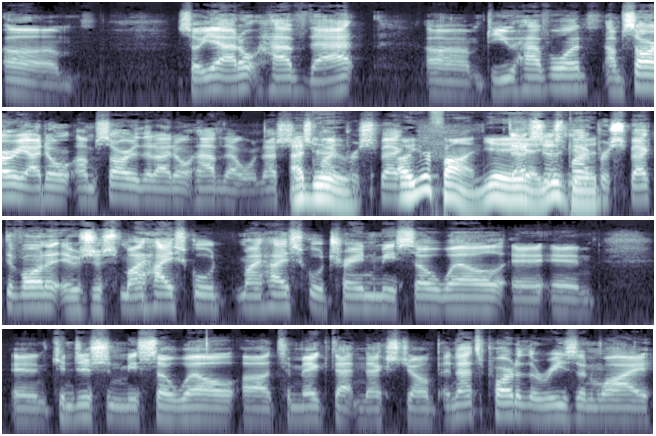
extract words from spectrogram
Um, so yeah, I don't have that. Um, do you have one? I'm sorry, I don't. I'm sorry that I don't have that one. That's just my perspective. Oh, you're fine. Yeah, That's yeah, just my good. perspective on it. It was just my high school. My high school trained me so well and and, and conditioned me so well uh, to make that next jump, and that's part of the reason why.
